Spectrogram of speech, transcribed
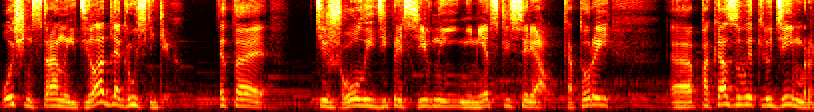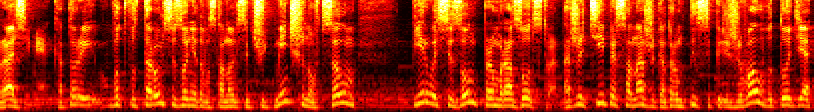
очень странные дела для грустненьких. Это тяжелый, депрессивный немецкий сериал, который показывает людей мразями, который вот во втором сезоне этого становится чуть меньше, но в целом первый сезон про мразотство. Даже те персонажи, которым ты сопереживал, в итоге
